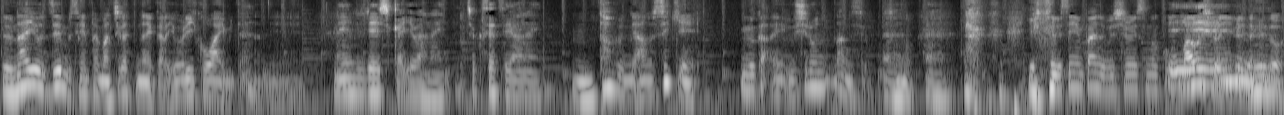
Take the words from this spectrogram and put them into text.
でも内容全部先輩間違ってないからより怖いみたいなね。メールでしか言わない。直接言わない。うん、多分ねあの席向かえ後ろなんですよ、うんその 言ってる先輩の後ろにそのこうえー真後ろにいるんだけど、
